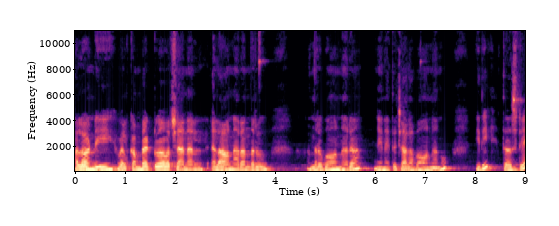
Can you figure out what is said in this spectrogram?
హలో అండి welcome back to our channel. ఎలా ఉన్నారు అందరూ? అందరూ బాగున్నారా? నేనైతే చాలా బాగున్నాను. ఇది థర్స్డే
